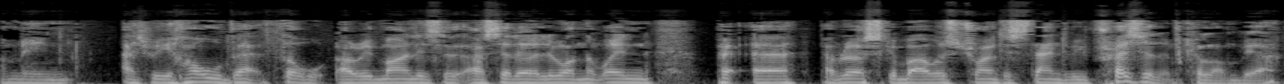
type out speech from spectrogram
I mean, as we hold that thought, I remind us that I said earlier on that when uh, Pablo Escobar was trying to stand to be president of Colombia,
